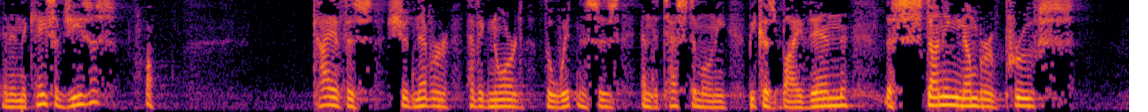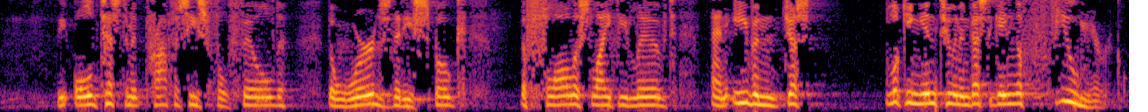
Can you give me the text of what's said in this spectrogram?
And in the case of Jesus, Caiaphas should never have ignored the witnesses and the testimony because by then the stunning number of proofs, the Old Testament prophecies fulfilled, the words that he spoke, the flawless life he lived, and even just looking into and investigating a few miracles.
